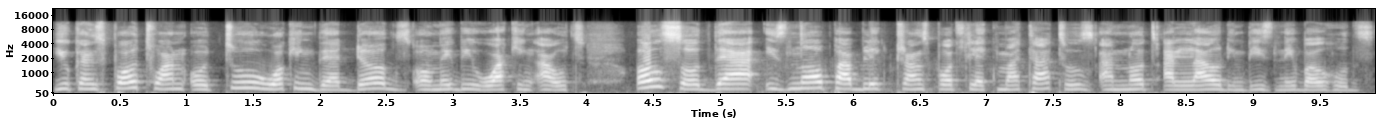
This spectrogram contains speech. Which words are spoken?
you can spot one or two walking their dogs or maybe working out. Also, there is no public transport like matatus are not allowed in these neighborhoods.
